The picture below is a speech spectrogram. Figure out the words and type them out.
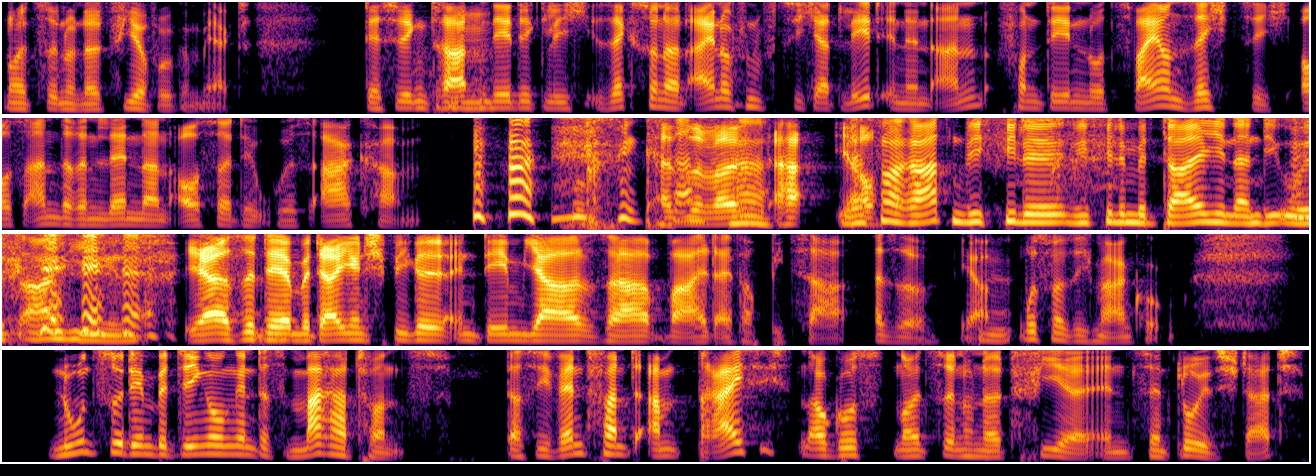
1904 wohlgemerkt. Deswegen traten Mhm. lediglich 651 AthletInnen an, von denen nur 62 aus anderen Ländern außer der USA kamen. Krass. Also, weil, Ah, ja, Lass mal raten, wie viele, wie viele Medaillen an die USA gingen. Ja, also der Medaillenspiegel in dem Jahr sah, war halt einfach bizarr. Also, ja, Ja. muss man sich mal angucken. Nun zu den Bedingungen des Marathons. Das Event fand am 30. August 1904 in St. Louis statt.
